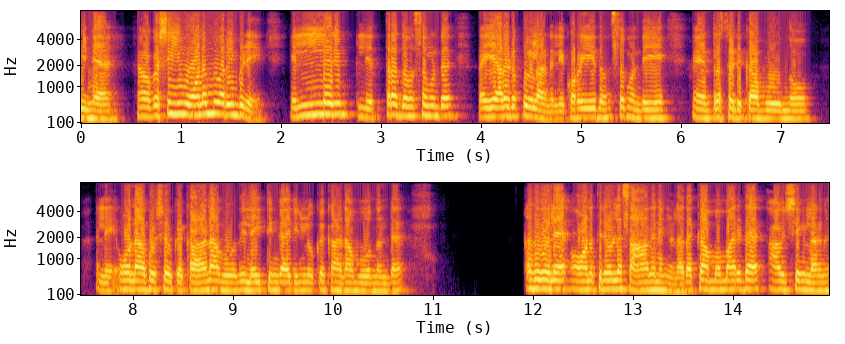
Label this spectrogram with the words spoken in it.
പിന്നെ പക്ഷെ ഈ ഓണം എന്ന് പറയുമ്പോഴേ എല്ലാവരും എത്ര ദിവസം കൊണ്ട് തയ്യാറെടുപ്പുകളാണല്ലേ? കുറേ ദിവസം കൊണ്ട് ഡ്രസ്സ് എടുക്കാൻ പോകുന്നു. അല്ലെ ഓണാഘോഷമൊക്കെ കാണാൻ പോകുന്നു. ലൈറ്റും കാര്യങ്ങളൊക്കെ കാണാൻ പോകുന്നുണ്ട്. അതുപോലെ ഓണത്തിനുള്ള സാധനങ്ങൾ അതൊക്കെ അമ്മമാരുടെ ആവശ്യങ്ങളാണ്.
